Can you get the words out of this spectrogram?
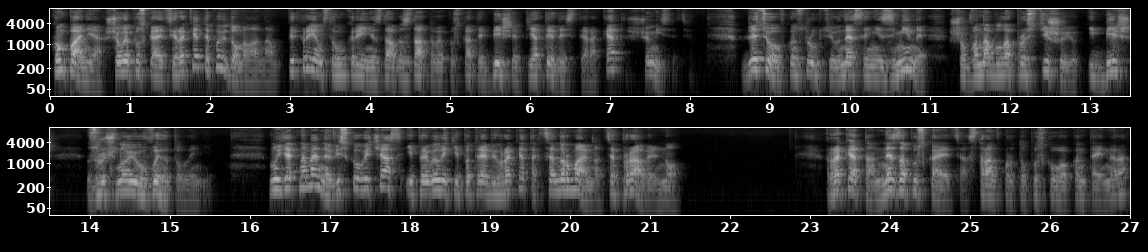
Компанія, що випускає ці ракети, повідомила нам, підприємство в Україні здатно випускати більше 50 ракет щомісяця. Для цього в конструкцію внесені зміни, щоб вона була простішою і більш зручною в виготовленні. Ну, як на мене, військовий час і при великій потребі в ракетах це нормально, це правильно. Ракета не запускається з транспортно-пускового контейнера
